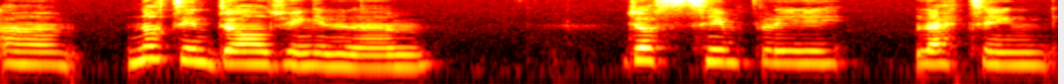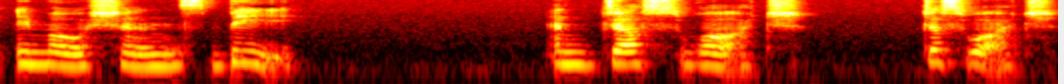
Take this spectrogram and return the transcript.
um, not indulging in them, just simply letting emotions be and just watch, just watch,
